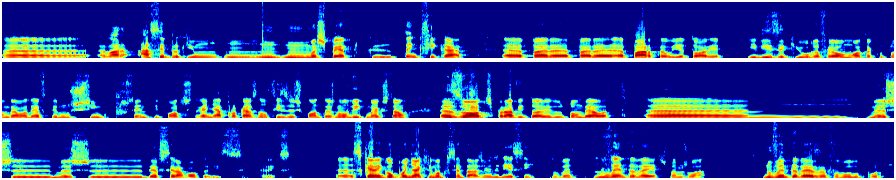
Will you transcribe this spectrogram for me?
Uh, agora, há sempre aqui um, um, um, aspecto que tem que ficar uh, para, para a parte aleatória, e diz aqui o Rafael Mota que o Tondela deve ter uns 5% de hipóteses de ganhar. Por acaso não fiz as contas, não vi como é que estão as odds para a vitória do Tondela, uh, mas, mas uh, deve ser à volta disso, sim, creio que sim. Uh, se querem ponha aqui uma porcentagem, eu diria sim, 90, 90 10, vamos lá. 90 10 a favor do Porto.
